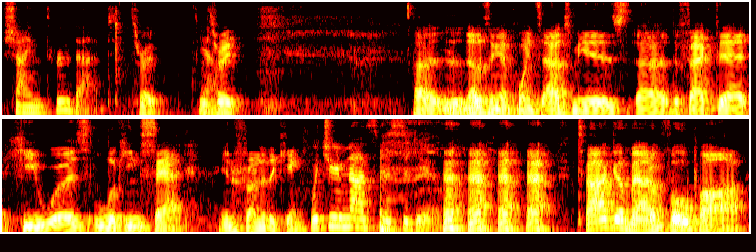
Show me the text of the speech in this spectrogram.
shine through that. That's right. That's Yeah. right. Uh, another thing that points out to me is uh, the fact that he was looking sad in front of the king. Which you're not supposed to do. Talk about a faux pas.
